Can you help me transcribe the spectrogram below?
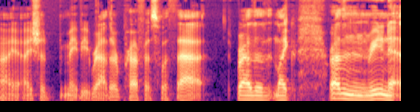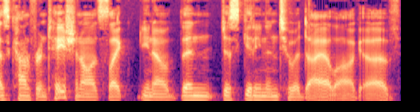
I, I should maybe rather preface with that rather than like rather than reading it as confrontational it's like you know then just getting into a dialogue of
